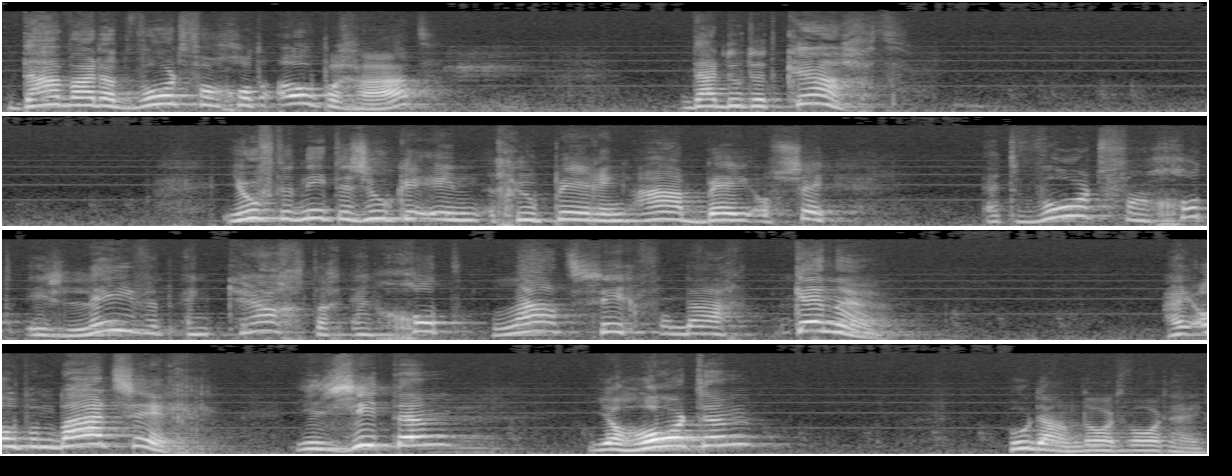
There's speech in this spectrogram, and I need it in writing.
daar waar dat woord van God open gaat, daar doet het kracht. Je hoeft het niet te zoeken in groepering A, B of C. Het woord van God is levend en krachtig en God laat zich vandaag kennen. Hij openbaart zich. Je ziet hem, je hoort hem. Hoe dan? Door het woord heen.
